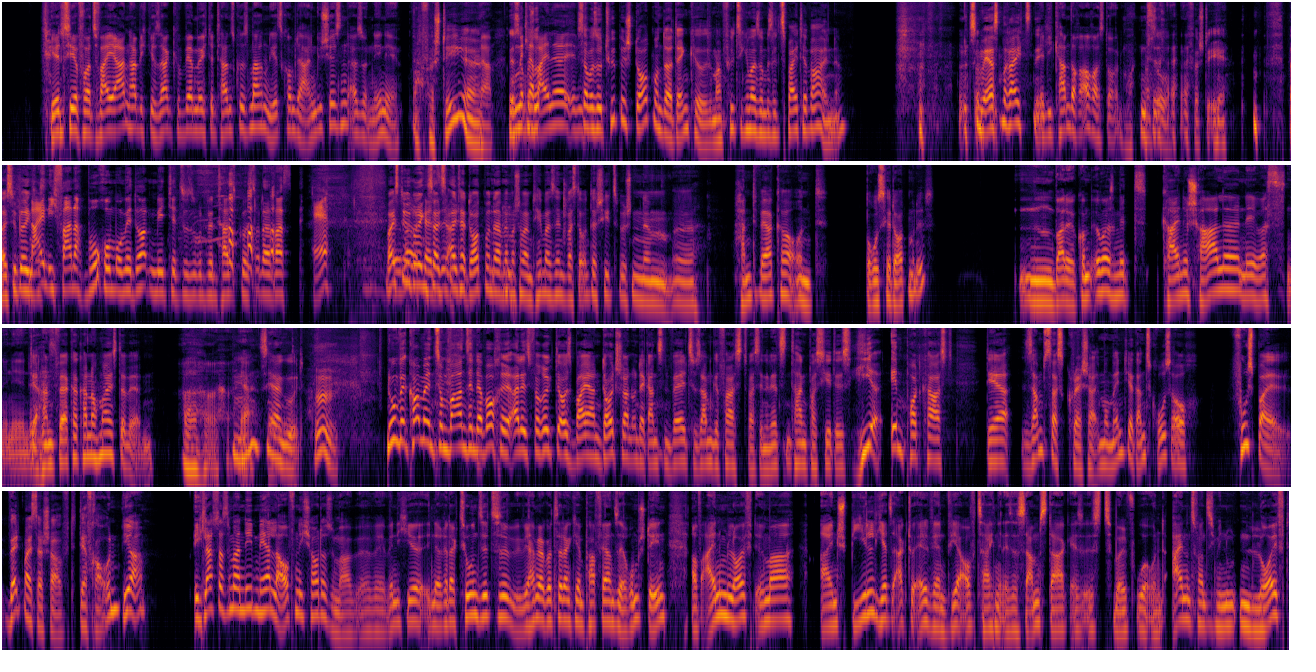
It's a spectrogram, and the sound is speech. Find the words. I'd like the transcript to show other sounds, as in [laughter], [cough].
Jetzt hier vor zwei Jahren habe ich gesagt, wer möchte Tanzkurs machen und jetzt kommt er angeschissen. Also, nee, nee. Ach, verstehe. Ja. Ist aber mittlerweile- so, ist aber so typisch Dortmunder Denke. Man fühlt sich immer so ein bisschen zweite Wahl, ne? [laughs] Zum ersten reicht's Ja, nicht. die kam doch auch aus Dortmund. Ach so, verstehe. Weißt du übrigens, Nein, ich fahre nach Bochum, um mir dort ein Mädchen zu suchen für einen Tanzkurs oder was? [laughs] Hä? Weißt du Das macht übrigens als Sinn. alter Dortmunder, wenn wir schon beim Thema sind, was der Unterschied zwischen einem äh, Handwerker und Borussia Dortmund ist? Hm, warte, kommt irgendwas mit keine Schale? Nee, was? Nee, nee. Der das- Handwerker kann noch Meister werden. Aha, Ja, ja. sehr gut. Hm. Nun willkommen zum Wahnsinn der Woche. Alles Verrückte aus Bayern, Deutschland und der ganzen Welt zusammengefasst, was in den letzten Tagen passiert ist. Hier im Podcast der Samstagscrasher. Im Moment ja ganz groß auch Fußball, Weltmeisterschaft der Frauen. Ja. Ich lasse das immer nebenher laufen, ich schaue das immer. Äh, Wenn ich hier in der Redaktion sitze, wir haben ja Gott sei Dank hier ein paar Fernseher rumstehen, auf einem läuft immer ein Spiel. Jetzt aktuell, während wir aufzeichnen, es ist Samstag, es ist 12 Uhr und 21 Minuten, läuft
